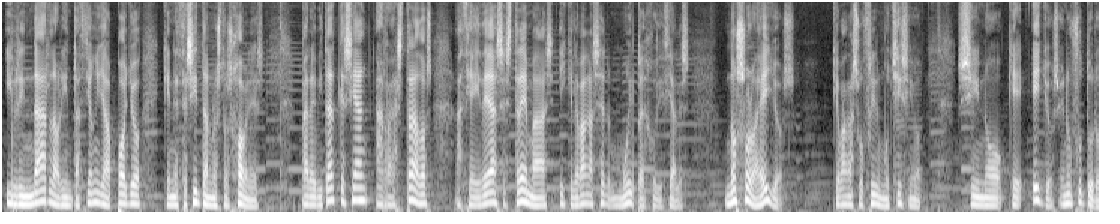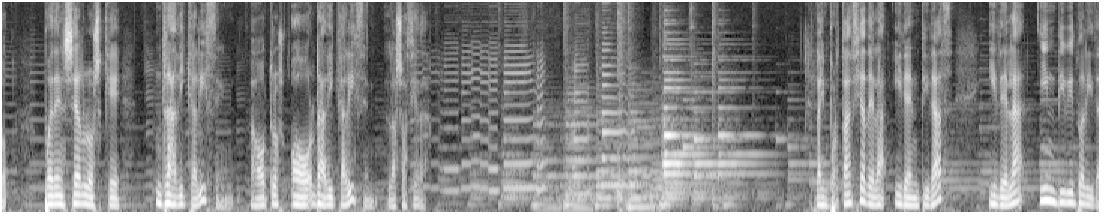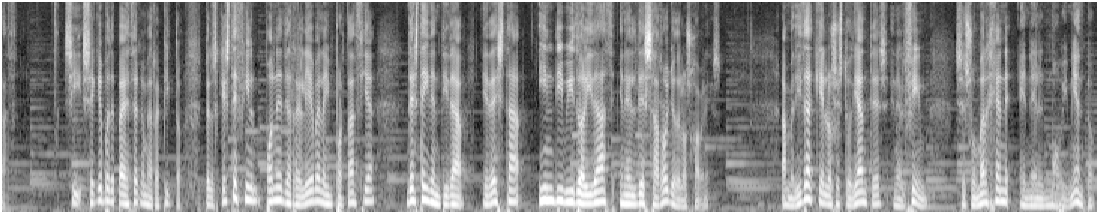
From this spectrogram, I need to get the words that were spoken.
y brindar la orientación y apoyo que necesitan nuestros jóvenes para evitar que sean arrastrados hacia ideas extremas y que le van a ser muy perjudiciales. No solo a ellos, que van a sufrir muchísimo, sino que ellos en un futuro pueden ser los que radicalicen a otros o radicalicen la sociedad. La importancia de la identidad y de la individualidad. Sí, sé que puede parecer que me repito, pero es que este film pone de relieve la importancia de esta identidad y de esta individualidad en el desarrollo de los jóvenes. A medida que los estudiantes en el film se sumergen en el movimiento,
